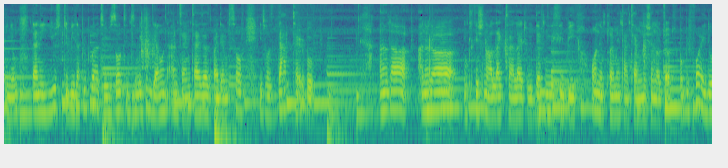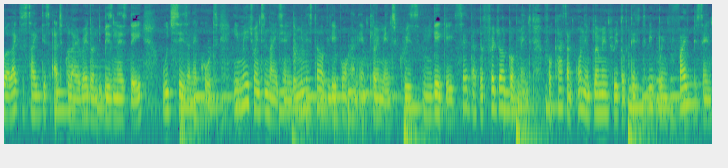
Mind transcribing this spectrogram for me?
you know, than it used to be. That people had to resort into making their own hand sanitizers by themselves. It was that terrible. Another another implication I'd like to highlight will definitely be unemployment and termination of jobs. But before I do, I'd like to cite this article I read on the Business Day, which says, and I quote, In May 2019, the Minister of Labour and Employment, Chris Ngige, said that the federal government forecast an unemployment rate of 33.5%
